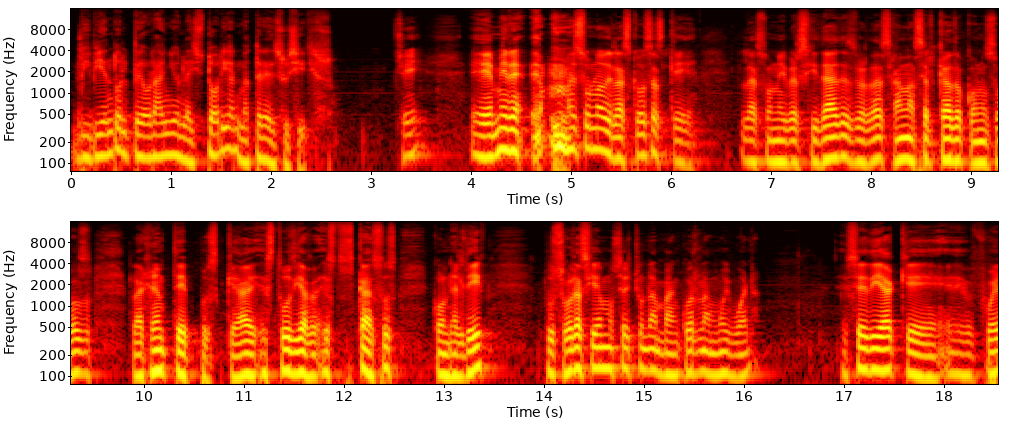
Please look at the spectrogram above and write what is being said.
viviendo el peor año en la historia en materia de suicidios. Sí, eh, mire, es una de las cosas que las universidades, ¿verdad? Se han acercado con nosotros, la gente pues que estudia estos casos con el DIF, pues ahora sí hemos hecho una mancuerna muy buena. Ese día que eh, fue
